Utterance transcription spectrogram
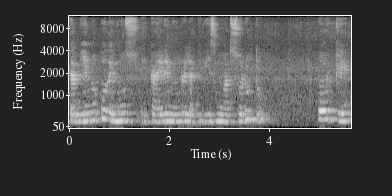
también no podemos eh, caer en un relativismo absoluto porque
